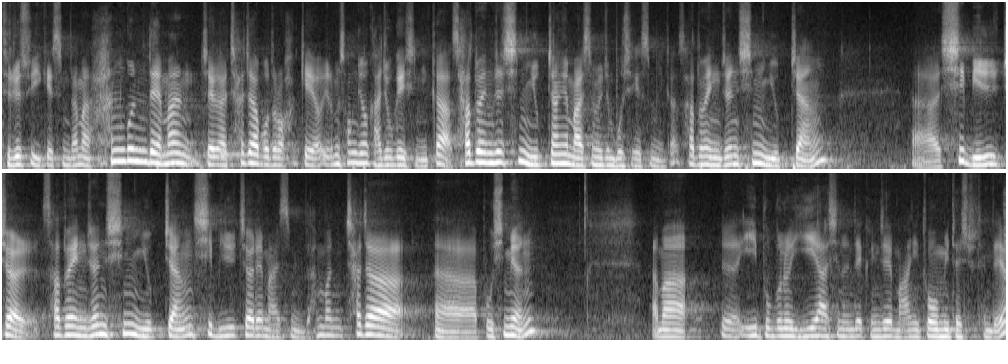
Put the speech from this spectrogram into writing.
드릴 수 있겠습니다만 한 군데만 제가 찾아보도록 할게요. 여러분 성경 가지고 계시니까 사도행전 16장의 말씀을 좀 보시겠습니까? 사도행전 16장 11절 아, 사도행전 16장 11절의 말씀입니다. 한번 찾아 아, 보시면 아마 어, 이 부분을 이해하시는데 굉장히 많이 도움이 되실 텐데요.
